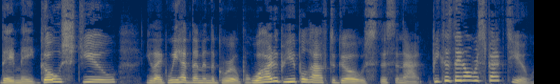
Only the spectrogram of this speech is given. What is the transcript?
they may ghost you. You like, we had them in the group. Why do people have to ghost this and that? Because they don't respect you,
